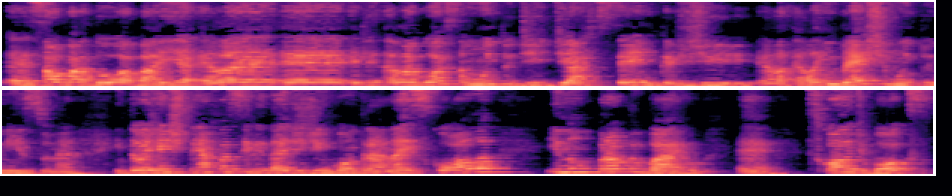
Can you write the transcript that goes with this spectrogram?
é, Salvador, a Bahia, ela, é, é ela gosta muito de, de artes cênicas, de, ela, ela investe muito nisso, né? Então a gente tem a facilidade de encontrar na escola e no próprio bairro. É, escola de boxe,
